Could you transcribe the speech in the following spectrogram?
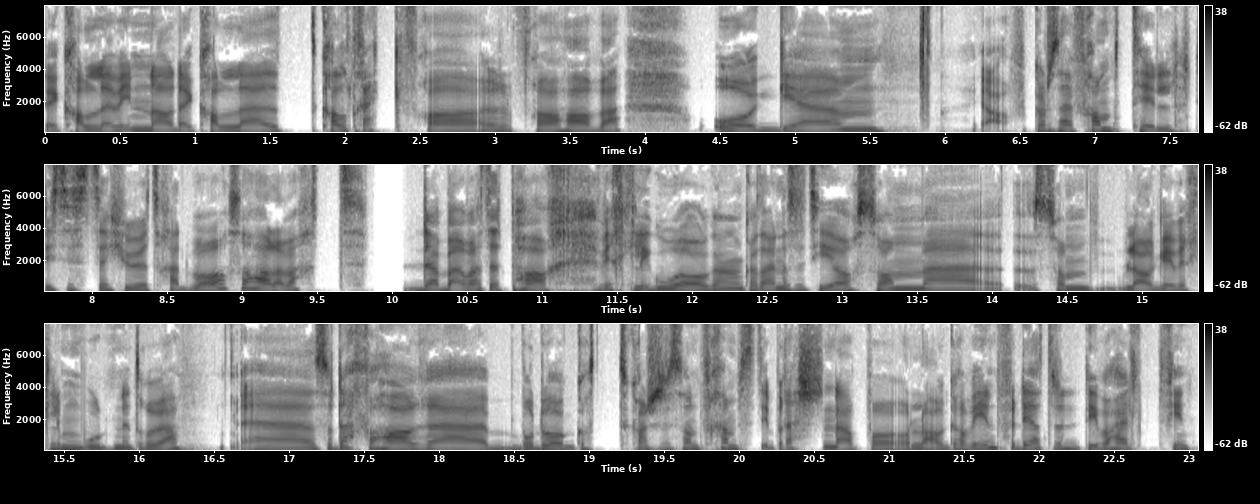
Det er kalde vinder, det er kalde, kald trekk fra, fra havet. Og eh, ja, kan du si fram til de siste 20-30 år så har det vært det har bare vært et par virkelig gode årganger hvert eneste tiår som, eh, som lager virkelig modne druer. Eh, så derfor har eh, Bordeaux gått kanskje sånn fremst i bresjen der på å lagre vin, fordi at de var helt fint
